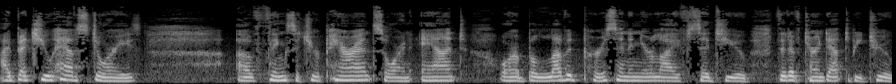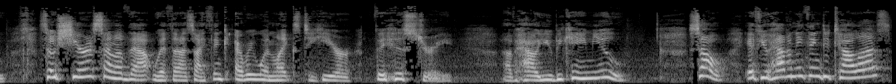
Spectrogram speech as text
I bet you have stories of things that your parents or an aunt or a beloved person in your life said to you that have turned out to be true. So share some of that with us. I think everyone likes to hear the history of how you became you. So, if you have anything to tell us,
